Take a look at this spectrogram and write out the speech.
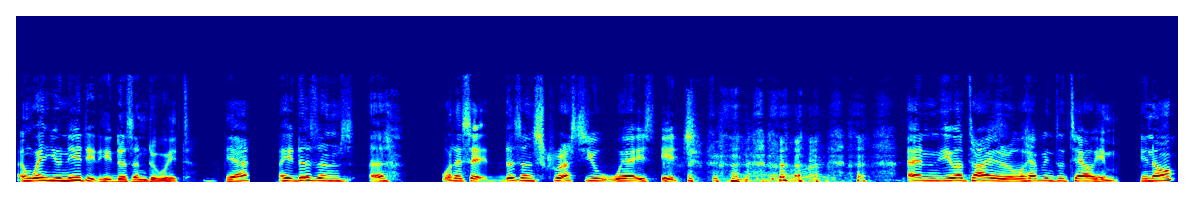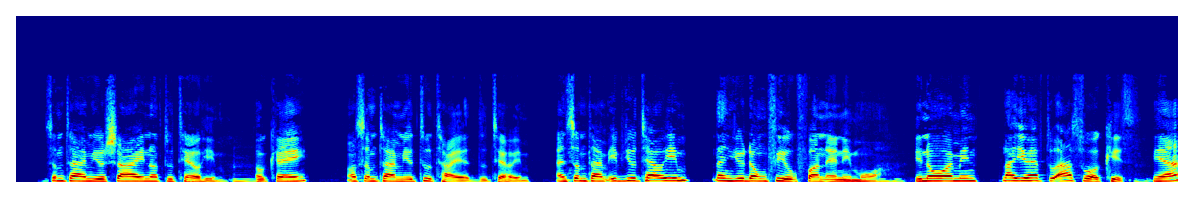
and when you need it, he doesn't do it. Yeah, he doesn't. Uh, what I say doesn't scratch you where it's itch, and you are tired of having to tell him. You know, sometimes you're shy not to tell him. Mm-hmm. Okay, or sometimes you're too tired to tell him, and sometimes if you tell him, then you don't feel fun anymore. Mm-hmm. You know what I mean? Like you have to ask for a kiss, mm-hmm. yeah?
